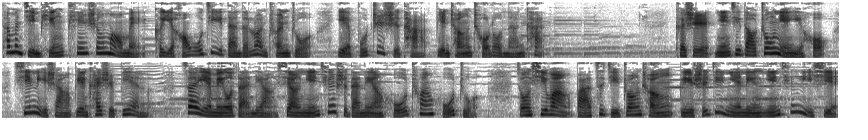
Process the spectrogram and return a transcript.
她们仅凭天生貌美，可以毫无忌惮的乱穿着，也不致使她变成丑陋难看。可是年纪到中年以后，心理上便开始变了，再也没有胆量像年轻时代那样胡穿胡着，总希望把自己装成比实际年龄年轻一些，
